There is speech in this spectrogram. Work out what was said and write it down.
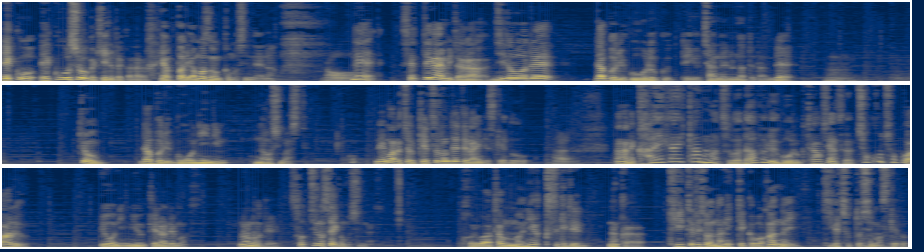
エコ、エコーショーが切れたから、やっぱり Amazon かもしんないな。で、設定画面見たら、自動で W56 っていうチャンネルになってたんで、うん。今日 W52 に直しました。で、まだちょっと結論出てないんですけど、はい。なんかね、海外端末は W56 対応してないやつがちょこちょこあるように見受けられます。なので、そっちのせいかもしれない。これは多分マニアックすぎて、なんか、聞いてる人は何言ってるかわかんない気がちょっとしてますけど。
